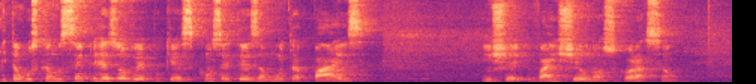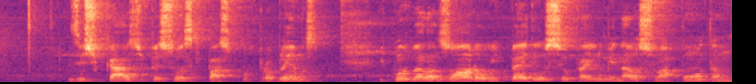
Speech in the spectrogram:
Então buscamos sempre resolver, porque com certeza muita paz enche, vai encher o nosso coração. Existe casos de pessoas que passam por problemas e quando elas oram e pedem o Senhor para iluminar, o Senhor aponta um,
